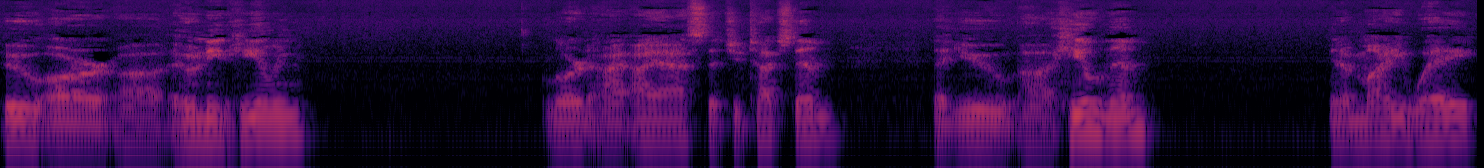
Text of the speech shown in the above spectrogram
who are uh, who need healing. Lord, I, I ask that you touch them that you uh, heal them in a mighty way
